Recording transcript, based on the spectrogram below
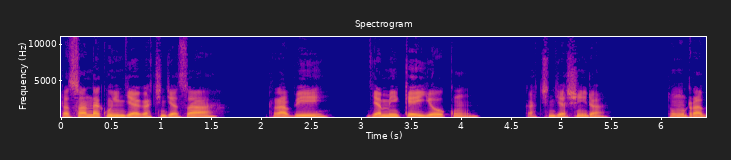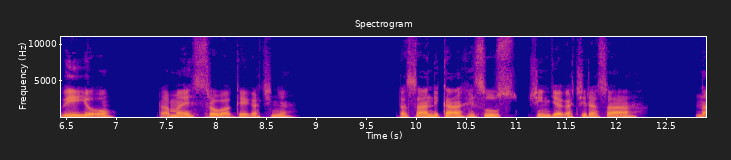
Ra sa Rabi kachintia saa, rabí kun ke iyokun kachintia xinra, tun Ramaestro yo'o ra maestro vake kan Jesus Ra sa nika'an Na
